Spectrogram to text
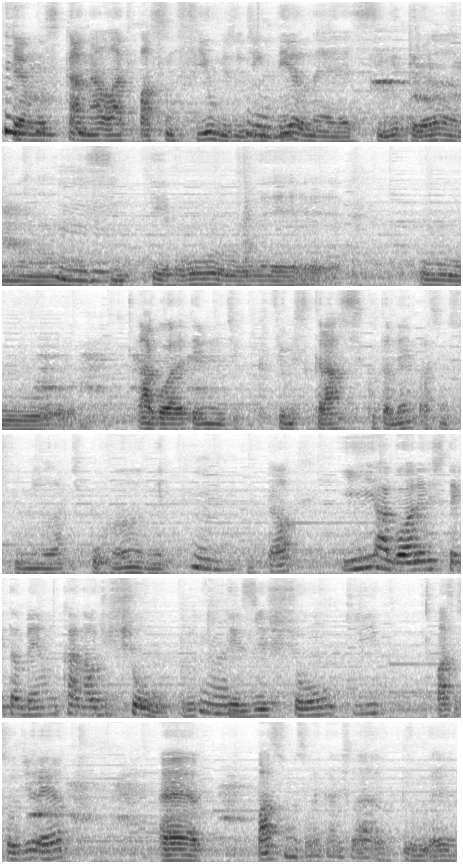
Temos canal lá que passam filmes o dia Uhum. inteiro, né? Cine drama, Uhum. cine terror, é, o... agora tem um de filmes clássicos também, passam uns filminhos lá tipo Hammer Hum. e tal. E agora eles têm também um canal de show, pro. TV Show, que passa show direto. É, passa uns legais lá, é,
